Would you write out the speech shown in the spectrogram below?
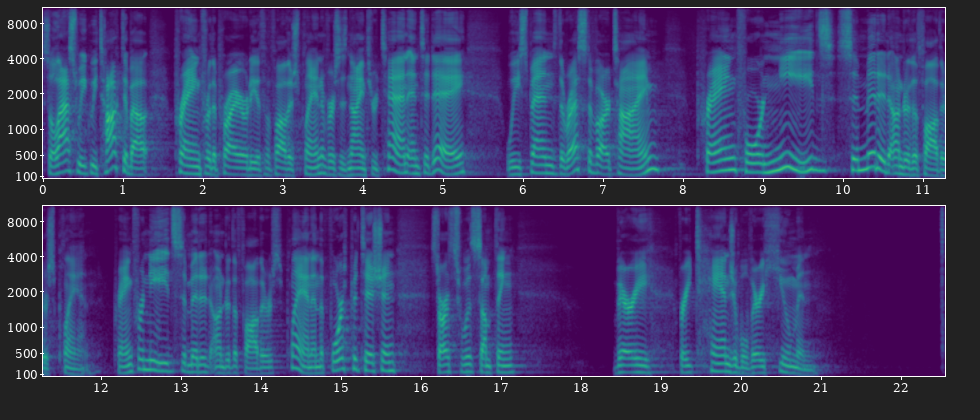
So last week we talked about praying for the priority of the Father's plan in verses 9 through 10, and today we spend the rest of our time praying for needs submitted under the Father's plan. Praying for needs submitted under the Father's plan. And the fourth petition starts with something very, very tangible, very human. It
